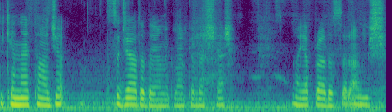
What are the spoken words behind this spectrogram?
Dikenler tacı sıcağa da dayanıklı arkadaşlar. Yaprağı da sararmış.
